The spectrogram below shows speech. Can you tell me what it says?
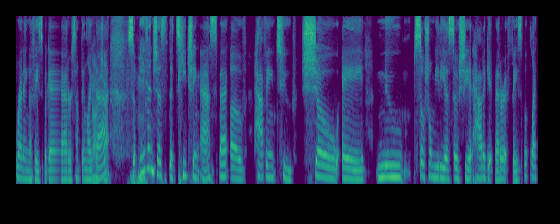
running a facebook ad or something like gotcha. that so mm-hmm. even just the teaching aspect of having to show a new social media associate how to get better at facebook Facebook, like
